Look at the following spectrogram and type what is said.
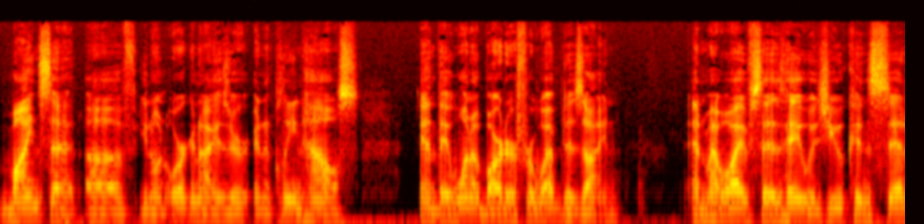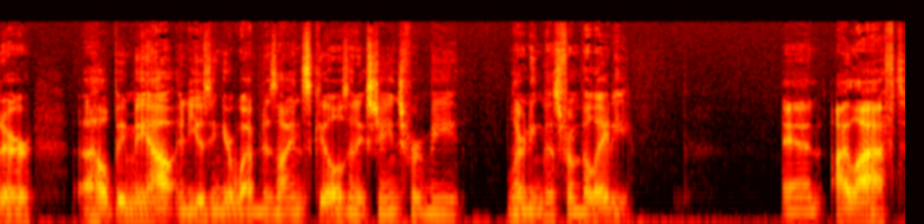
mindset of, you know, an organizer in a clean house and they want to barter for web design. And my wife says, Hey, would you consider uh, helping me out and using your web design skills in exchange for me learning this from the lady. And I laughed.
